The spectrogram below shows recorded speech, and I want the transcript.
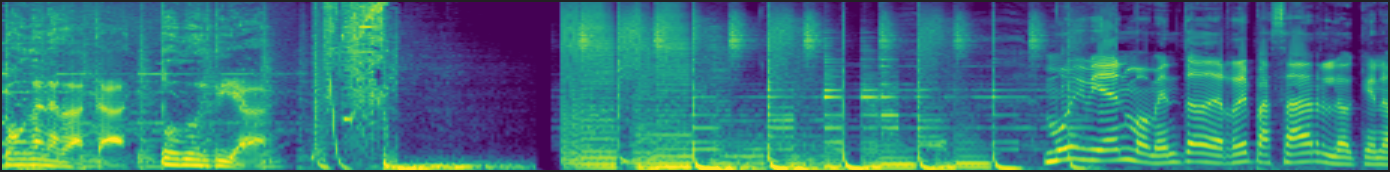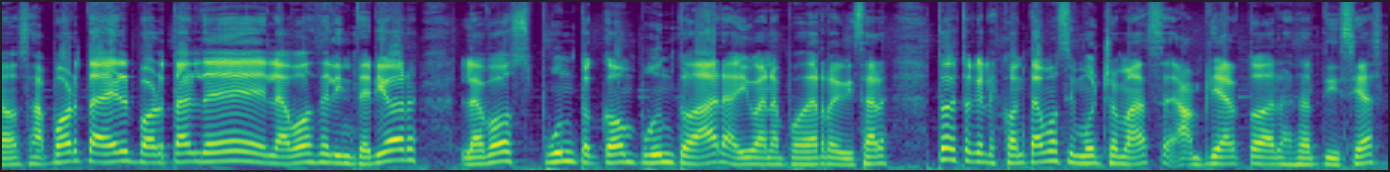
Toda la data, todo el día. Muy bien, momento de repasar lo que nos aporta el portal de La Voz del Interior, lavoz.com.ar. Ahí van a poder revisar todo esto que les contamos y mucho más, ampliar todas las noticias.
